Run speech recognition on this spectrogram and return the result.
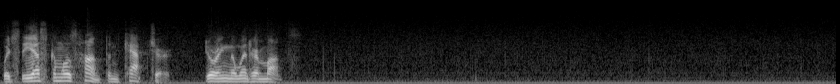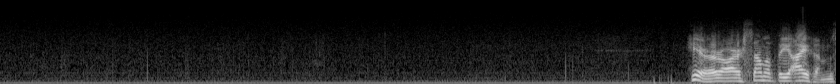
which the Eskimos hunt and capture during the winter months. Here are some of the items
